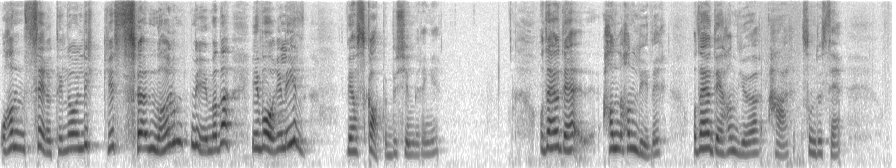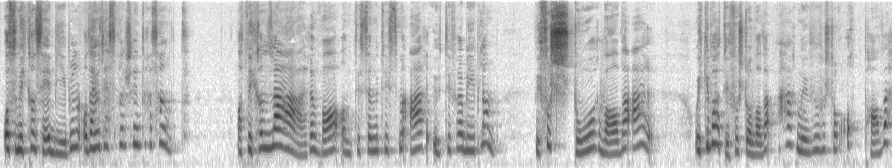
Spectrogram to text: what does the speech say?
Og han ser ut til å lykkes enormt mye med det i våre liv ved å skape bekymringer. Og det er jo det, Han, han lyver. Og det er jo det han gjør her, som du ser. Og som vi kan se i Bibelen. Og det er jo det som er så interessant. At vi kan lære hva antisemittisme er ut ifra Bibelen. Vi forstår hva det er. Og ikke bare at vi forstår hva det er, men vi forstår opphavet.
